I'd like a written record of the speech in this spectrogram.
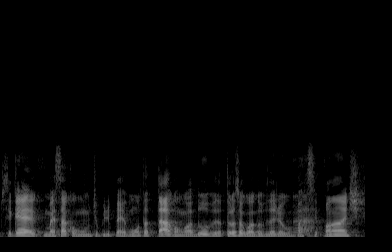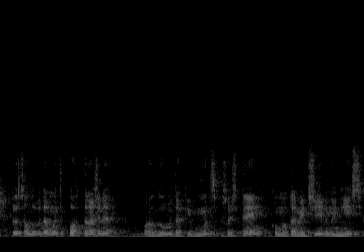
Você quer começar com algum tipo de pergunta? Tá? Com alguma dúvida? Trouxe alguma dúvida de algum ah, participante? Trouxe uma dúvida muito importante, né? Uma dúvida que muitas pessoas têm, como eu também tive no início.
